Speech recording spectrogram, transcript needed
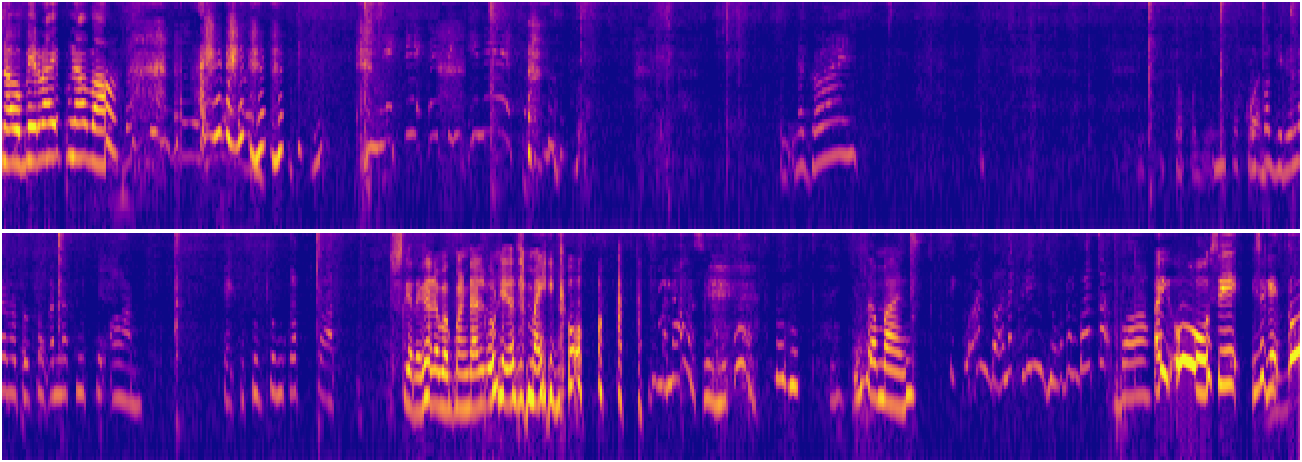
Na-overhype na ba? na guys. kapag. Kapag ginala natutong anak ni Kuan. Kay kusugtong kat-kat. Tapos kada-kada magpangdalo nila sa maigo. Di man na si motor. Kinsa man. Si Kuan ba anak lingjo ng bata ba? Ay, oo, si, isa to.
